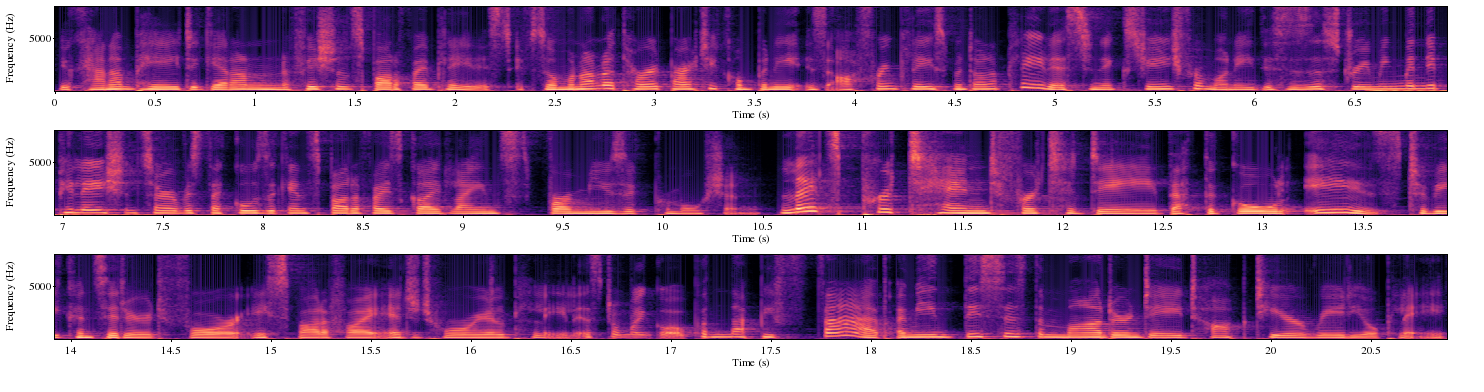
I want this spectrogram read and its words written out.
You cannot pay to get on an official Spotify playlist. If someone on a third party company is offering placement on a playlist in exchange for money, this is a streaming manipulation service that goes against Spotify's guidelines for music promotion. Let's pretend for today that the goal is to be considered for a Spotify editorial playlist. Oh my God, wouldn't that be fab? I mean, this is the modern day top tier radio play.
